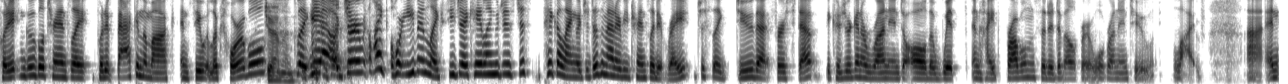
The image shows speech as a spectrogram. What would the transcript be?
put it in Google Translate, put it back in the mock, and see what looks horrible. German. Like yeah, or German, like or even like CJK languages. Just pick a language. It doesn't matter if you translate it right. Just like do that first step because you're gonna run into all the width and height problems that a developer will run into live. Uh, and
